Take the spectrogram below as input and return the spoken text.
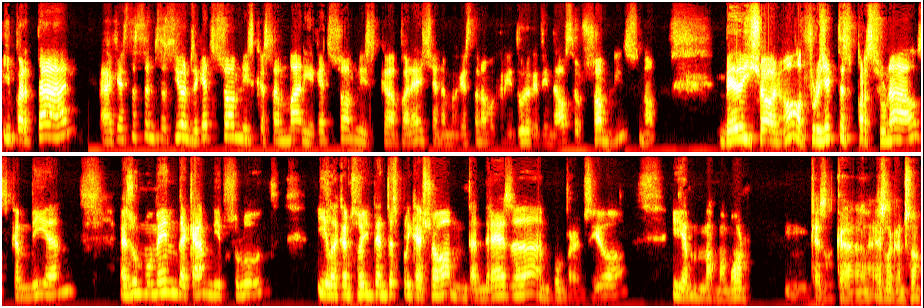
I per tant, aquestes sensacions, aquests somnis que se'n van i aquests somnis que apareixen amb aquesta nova criatura que tindrà els seus somnis, no? ve d'això, no? Els projectes personals canvien, és un moment de canvi absolut i la cançó intenta explicar això amb tendresa, amb comprensió i amb, amb amor que és, el que és la cançó.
